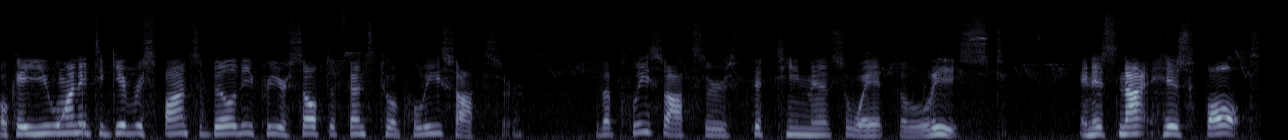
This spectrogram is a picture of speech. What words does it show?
Okay, you wanted to give responsibility for your self defense to a police officer. The police officer is 15 minutes away at the least. And it's not his fault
